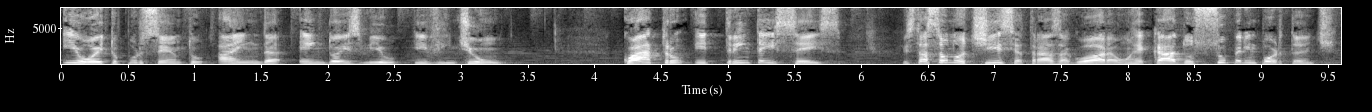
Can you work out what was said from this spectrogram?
e 8% ainda em 2021. 4 e 36. Estação Notícia traz agora um recado super importante.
